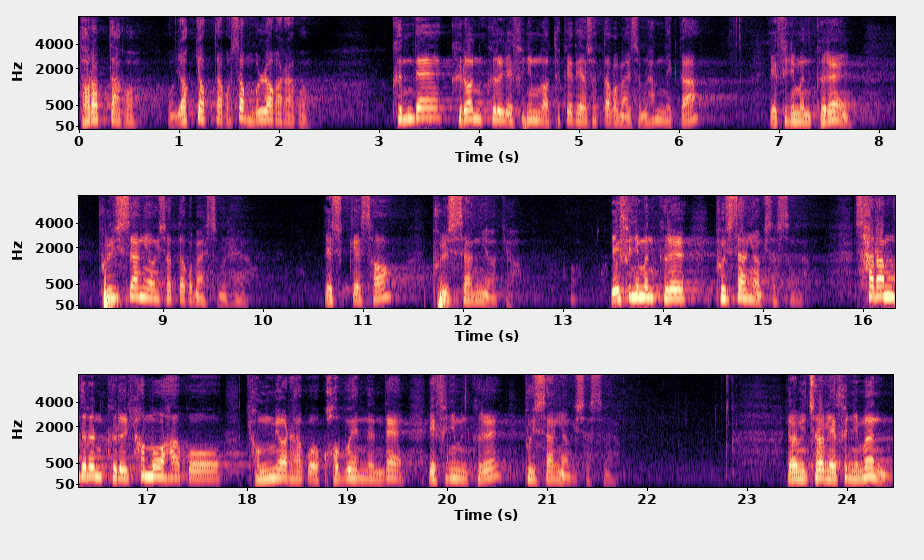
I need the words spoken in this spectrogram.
더럽다고 어, 역겹다고 썩 물러가라고. 근데 그런 그를 예수님은 어떻게 대하셨다고 말씀을 합니까? 예수님은 그를 불쌍히 여기셨다고 말씀을 해요. 예수께서 불쌍히 여겨. 예수님은 그를 불쌍히 여기셨어요. 사람들은 그를 혐오하고 경멸하고 거부했는데 예수님은 그를 불쌍히 여기셨어요. 여러분 이처럼 예수님은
